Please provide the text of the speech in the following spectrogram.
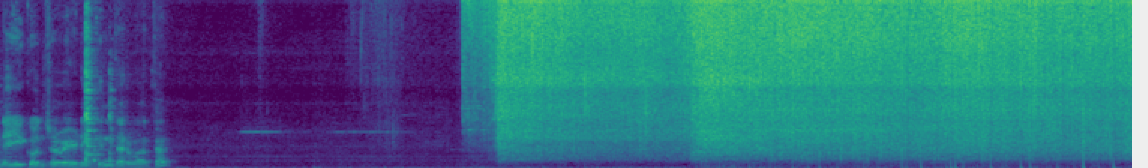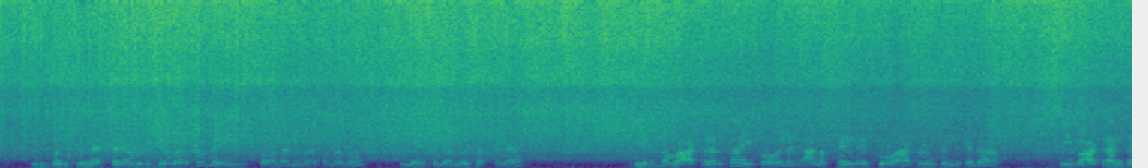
నెయ్యి కొంచెం వేడెక్కిన తర్వాత ఇది కొంచెం మెత్తగా ఉడికే వరకు వేయించుకోవాలన్నమాట మనం. నేతిలోనూ చక్కగా. దీంట్లో వాటర్ అంతా అయిపోవాలండి. ఆనపకాయలో ఎక్కువ వాటర్ ఉంటుంది కదా. ఈ వాటర్ అంతా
